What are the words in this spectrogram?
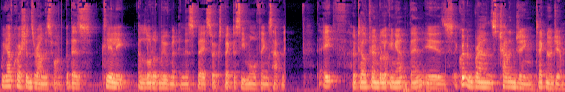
We have questions around this one, but there's clearly a lot of movement in this space, so expect to see more things happening. The eighth hotel trend we're looking at then is equipment brands challenging Technogym.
